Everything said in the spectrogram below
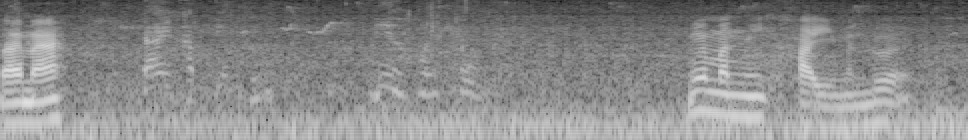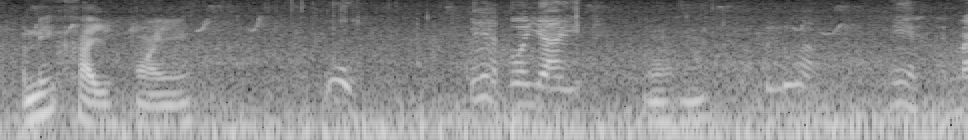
ได้ไหมได้ครับเดี๋ยวพึ่งเนี่ยหอยโขงเนี่ยมันมีไข่มันด้วย อันนี้ไข่หอยเป้ตัวใหญ่อือฮึไปลวกนี่เห็นไหม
